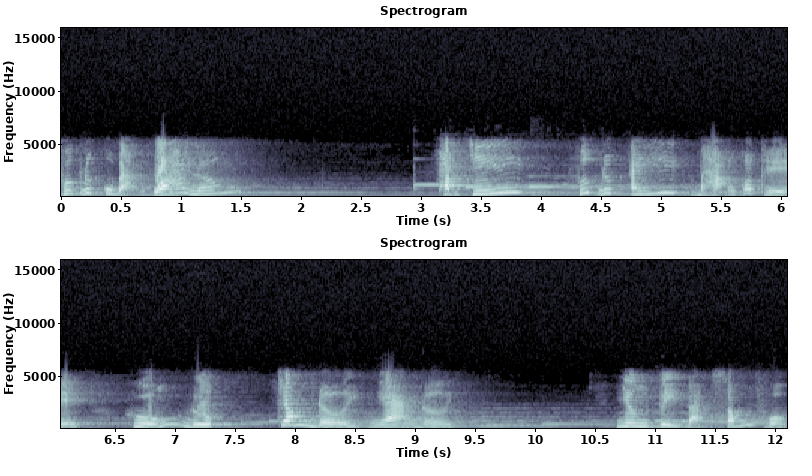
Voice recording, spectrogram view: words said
Phước đức của bạn quá lớn. Thậm chí, phước đức ấy bạn có thể hưởng được trăm đời, ngàn đời nhưng vì bạn sống vội,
